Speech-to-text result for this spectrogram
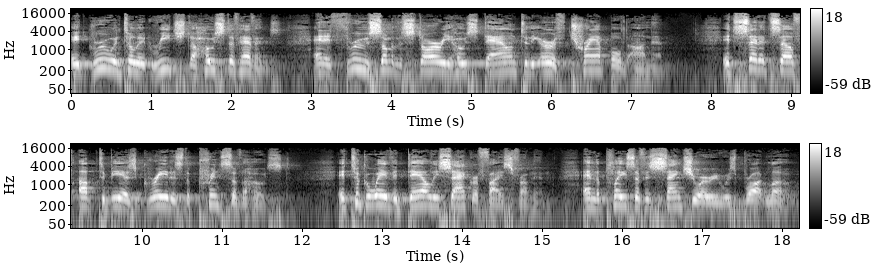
It grew until it reached the host of heavens, and it threw some of the starry host down to the earth, trampled on them. It set itself up to be as great as the prince of the host. It took away the daily sacrifice from him, and the place of his sanctuary was brought low.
